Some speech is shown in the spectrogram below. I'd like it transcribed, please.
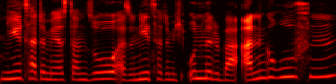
Nils hatte mir es dann so, also Nils hatte mich unmittelbar angerufen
